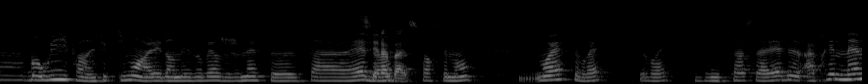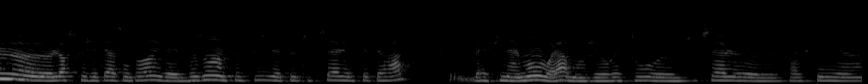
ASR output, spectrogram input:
Euh, bah oui, enfin effectivement, aller dans les auberges de jeunesse, euh, ça aide. C'est la base. Forcément. Ouais, c'est vrai, c'est vrai. Donc ça, ça aide. Après, même euh, lorsque j'étais à Santorin et que j'avais besoin un peu plus d'être toute seule, etc. bah, finalement, voilà, manger au resto euh, toute seule, euh, ça fait. euh,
